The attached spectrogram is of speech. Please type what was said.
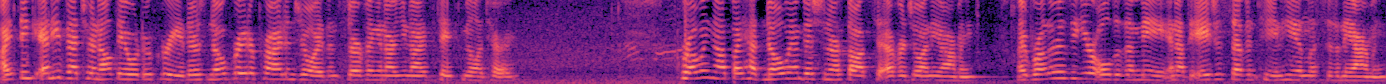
I think any veteran out there would agree there's no greater pride and joy than serving in our United States military. Growing up, I had no ambition or thoughts to ever join the Army. My brother is a year older than me, and at the age of 17, he enlisted in the Army.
